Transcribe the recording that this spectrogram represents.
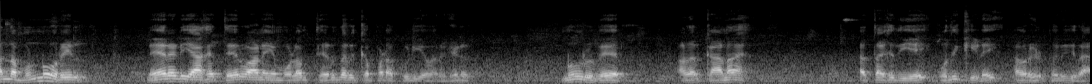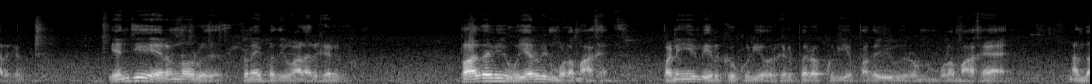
அந்த முந்நூறில் நேரடியாக தேர்வாணையம் மூலம் தேர்ந்தெடுக்கப்படக்கூடியவர்கள் நூறு பேர். அதற்கான தகுதியை ஒதுக்கீடை அவர்கள் பெறுகிறார்கள். எஞ்சிய இருநூறு துணை பதிவாளர்கள் பதவி உயர்வின் மூலமாக பணியில் இருக்கக்கூடியவர்கள் பெறக்கூடிய பதவி உயர்வின் மூலமாக அந்த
